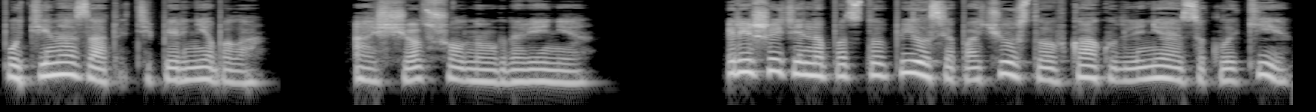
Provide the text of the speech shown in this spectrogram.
пути назад теперь не было, а счет шел на мгновение. Решительно подступился, почувствовав, как удлиняются клыки,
